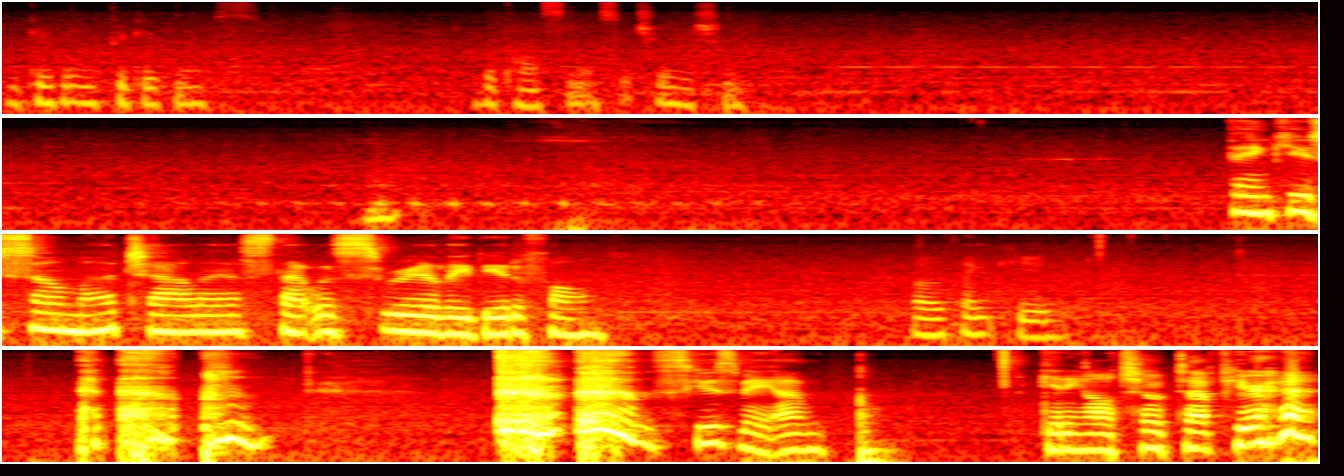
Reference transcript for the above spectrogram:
and giving forgiveness the person or situation. Thank you so much, Alice. That was really beautiful. Oh, thank you. Excuse me, I'm getting all choked up here.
